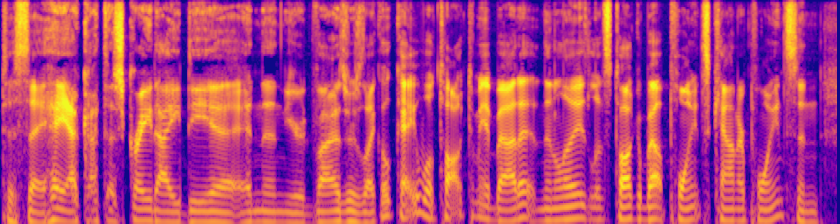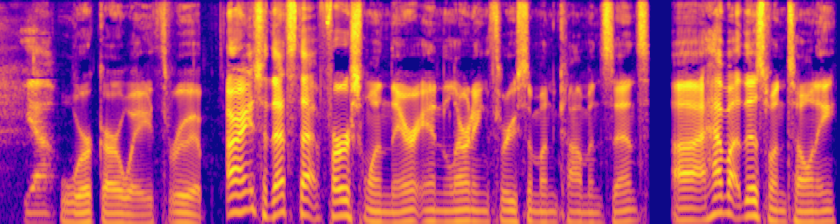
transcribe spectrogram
to say, "Hey, I've got this great idea," and then your advisor's like, "Okay, well, talk to me about it," and then let's talk about points, counterpoints, and yeah, work our way through it. All right, so that's that first one there in learning through some uncommon sense. Uh, how about this one, Tony?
